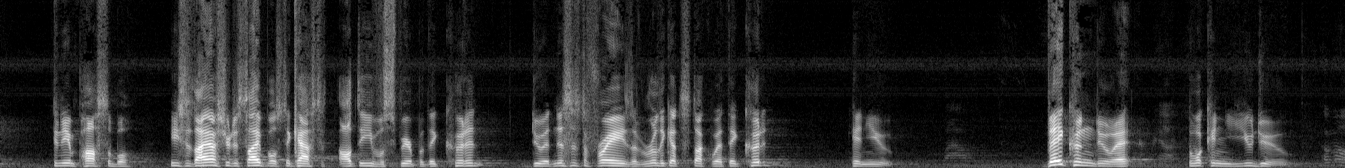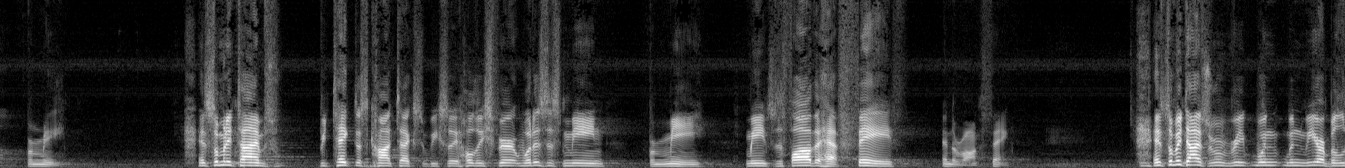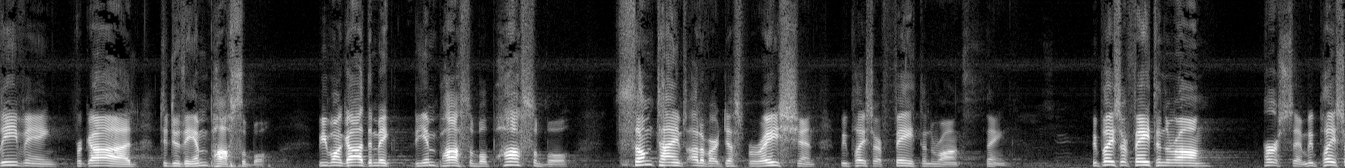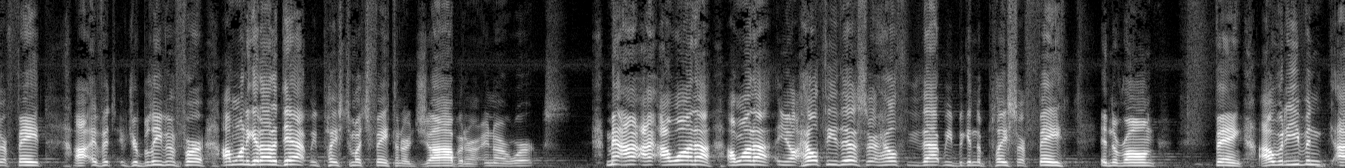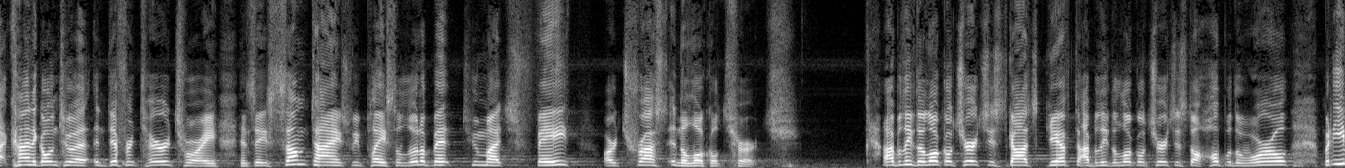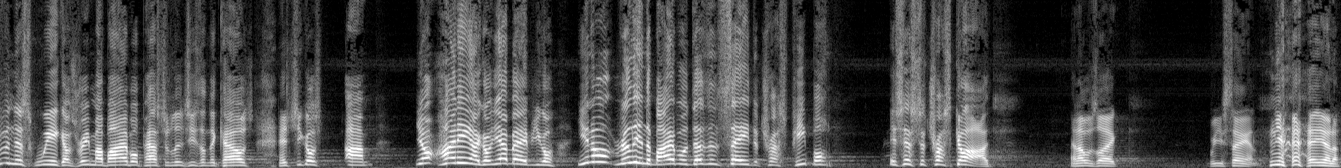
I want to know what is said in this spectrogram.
the impossible. He says, I asked your disciples to cast out the evil spirit, but they couldn't do it. And this is the phrase I've really got stuck with. They couldn't. Can you? They couldn't do it. So what can you do for me? And so many times we take this context and we say, Holy Spirit, what does this mean for me? It means the Father have faith in the wrong thing. And so many times when we, when, when we are believing for God to do the impossible, we want God to make the impossible possible. Sometimes, out of our desperation, we place our faith in the wrong thing. We place our faith in the wrong person. We place our faith, uh, if, if you're believing for, I want to get out of debt, we place too much faith in our job and our, in our works. Man, I, I, I want to, I want to, you know, healthy this or healthy that. We begin to place our faith in the wrong thing. I would even uh, kind of go into a, a different territory and say sometimes we place a little bit too much faith or trust in the local church. I believe the local church is God's gift. I believe the local church is the hope of the world. But even this week, I was reading my Bible. Pastor Lindsay's on the couch, and she goes, um, You know, honey, I go, Yeah, babe. You go, You know, really in the Bible, it doesn't say to trust people, it's just to trust God. And I was like, What are you saying? you know.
